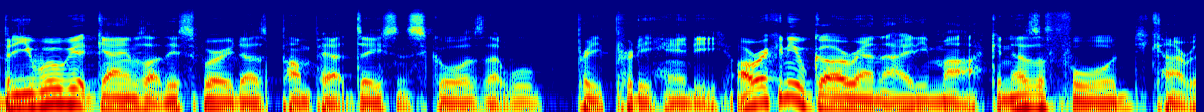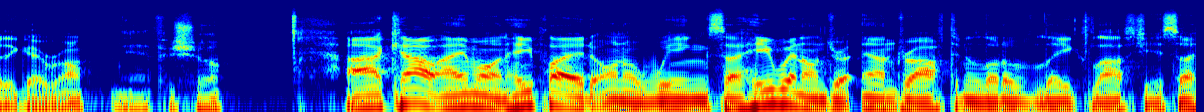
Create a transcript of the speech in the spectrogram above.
but you will get games like this where he does pump out decent scores that will pretty pretty handy. I reckon he'll go around the eighty mark, and as a forward, you can't really go wrong. Yeah, for sure. Uh, Karl Amon, he played on a wing, so he went on dra- undrafted in a lot of leagues last year. So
